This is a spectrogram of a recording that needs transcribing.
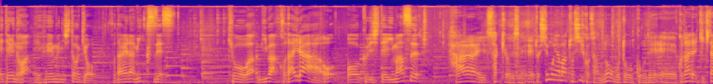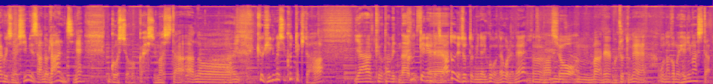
だいているのは FM 西東京小平ミックスです。今日はビバ小平をお送りしています。はい。さっきはですね、えーと、下山俊彦さんのご投稿で、えー、小平駅北口の清水さんのランチねご紹介しました。あのーはい、今日昼飯食ってきた？いや今日食べてない、ね、食ってねえんだ。じゃ後でちょっとみんな行こうねこれね。行きましょう、うん。うん、まあねもうちょっとねお腹も減りました、ね、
